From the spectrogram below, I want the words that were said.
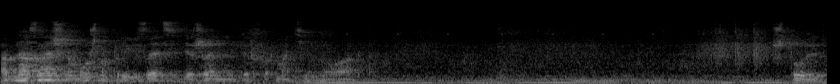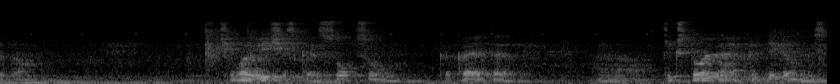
однозначно можно привязать содержание перформативного акта. Что это там? Человеческое, социум, какая-то текстуальная определенность.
